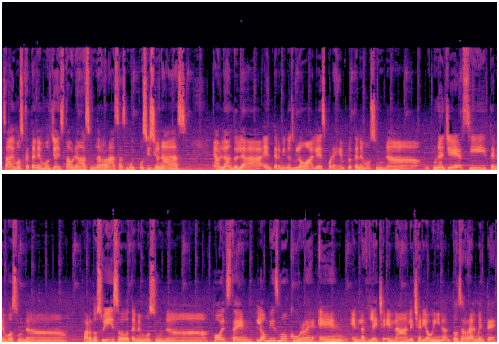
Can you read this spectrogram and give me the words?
sabemos que tenemos ya instauradas unas razas muy posicionadas. Hablándola en términos globales, por ejemplo, tenemos una, una Jersey, tenemos una pardo suizo, tenemos una Holstein. Lo mismo ocurre en, en, la, leche, en la lechería ovina. Entonces realmente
